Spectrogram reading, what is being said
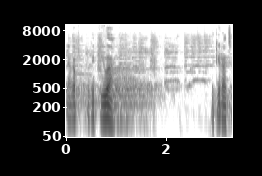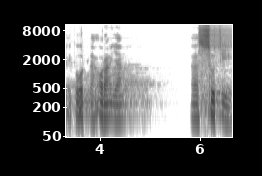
dianggap sebagai dewa. Jadi raja itu adalah orang yang uh, suci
